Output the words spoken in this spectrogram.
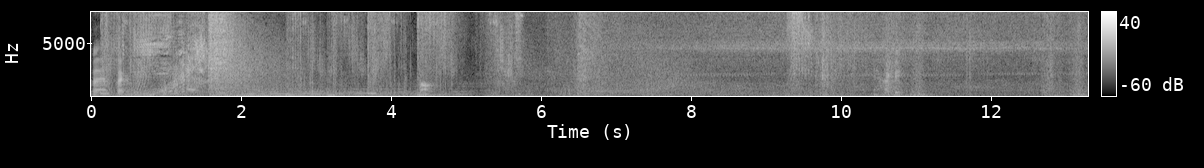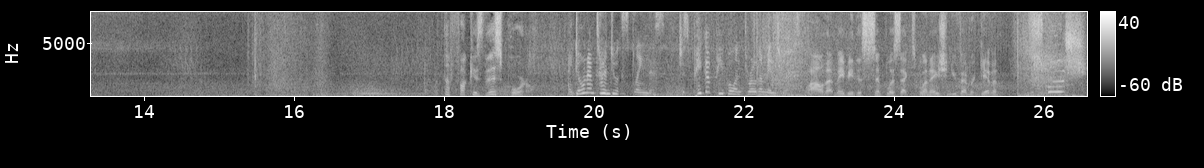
Perfecto. Fuck is this portal? I don't have time to explain this. Just pick up people and throw them into it. Wow, that may be the simplest explanation you've ever given. Swoosh!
